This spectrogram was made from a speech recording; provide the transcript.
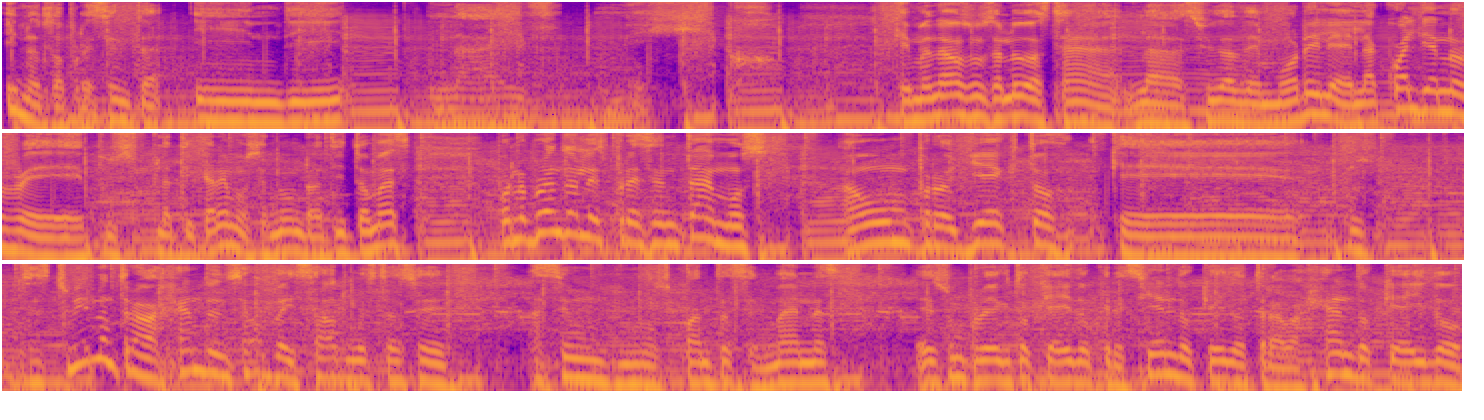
Y nos lo presenta Indie Live México. Que mandamos un saludo hasta la ciudad de Morelia, de la cual ya nos pues, platicaremos en un ratito más. Por lo pronto les presentamos a un proyecto que pues, estuvieron trabajando en South by Southwest hace, hace unos cuantas semanas. Es un proyecto que ha ido creciendo, que ha ido trabajando, que ha ido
